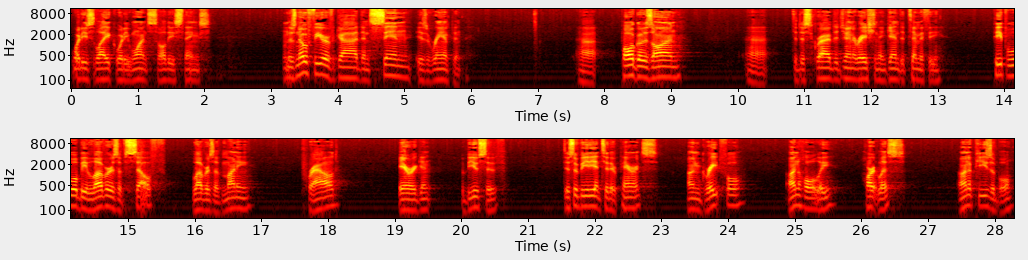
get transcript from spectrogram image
what He's like, what He wants, all these things. When there's no fear of God, then sin is rampant. Uh, Paul goes on uh, to describe the generation again to Timothy. People will be lovers of self, lovers of money, proud, arrogant, abusive, disobedient to their parents, ungrateful, unholy, heartless, unappeasable,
